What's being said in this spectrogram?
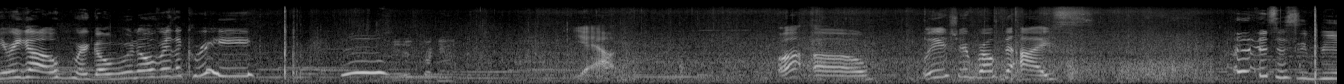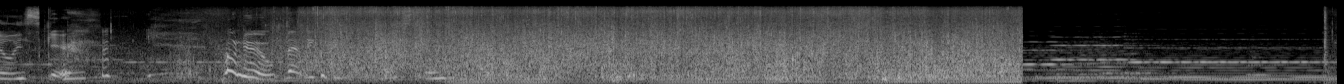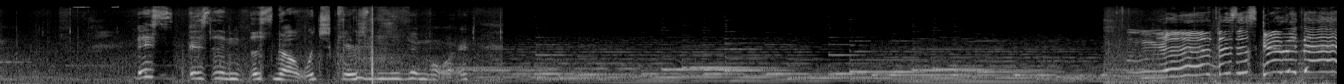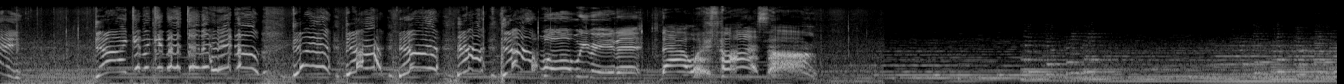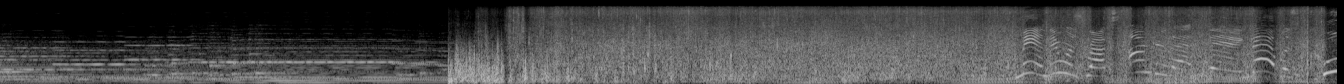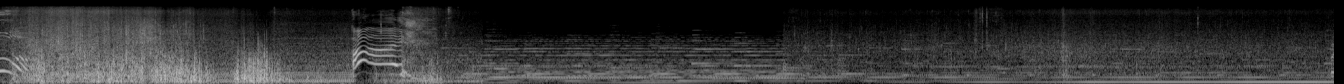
here we go. We're going over the creek. Yeah. Uh-oh. We sure broke the ice. This is really scary. Who knew that we could do this? This is in the snow, which scares me even more.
